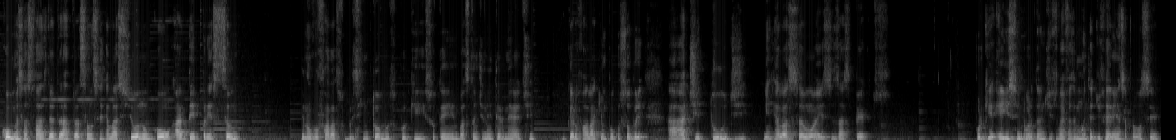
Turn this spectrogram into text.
como essas fases de adaptação se relacionam com a depressão. Eu não vou falar sobre sintomas, porque isso tem bastante na internet. Eu quero falar aqui um pouco sobre a atitude em relação a esses aspectos. Porque é isso importante, isso vai fazer muita diferença para você.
